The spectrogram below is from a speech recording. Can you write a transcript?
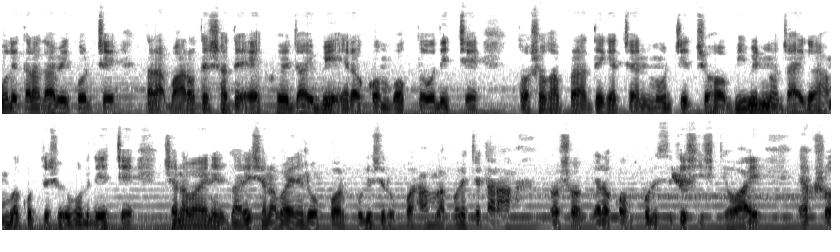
বলে তারা দাবি করছে। তারা ভারতের সাথে এক হয়ে যাইবে এরকম বক্তব্য দিচ্ছে। দর্শক, আপনারা দেখেছেন মসজিদ সহ বিভিন্ন জায়গায় হামলা করতে শুরু করে দিয়েছে। সেনাবাহিনীর গাড়ি সেনাবাহিনীর উপর, পুলিশের উপর হামলা করেছে তারা। দর্শক, এরকম পরিস্থিতি সৃষ্টি হয়। একশো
